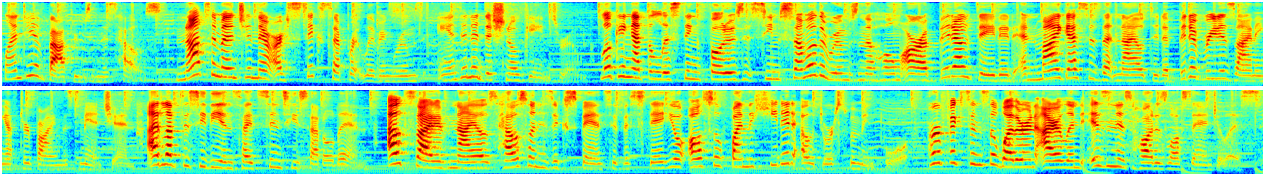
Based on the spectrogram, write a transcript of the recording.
plenty of bathrooms in this house. Not to mention there are six separate living rooms and an additional games room. Looking at the listing photos, it seems some of the rooms in the home are a bit outdated, and my guess is that Niall did a bit of redesigning after buying this mansion. I'd love to see the inside since he settled in. Outside of Niall's house on his expansive estate, you'll also find the heated outdoor swimming pool. Perfect since the weather in Ireland isn't as hot as Los Angeles.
